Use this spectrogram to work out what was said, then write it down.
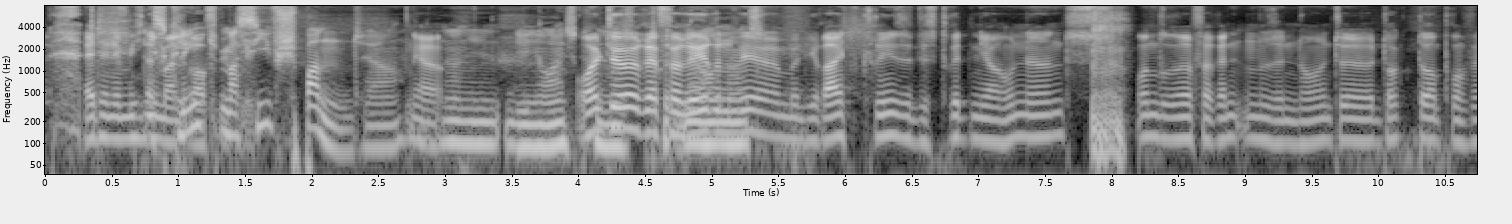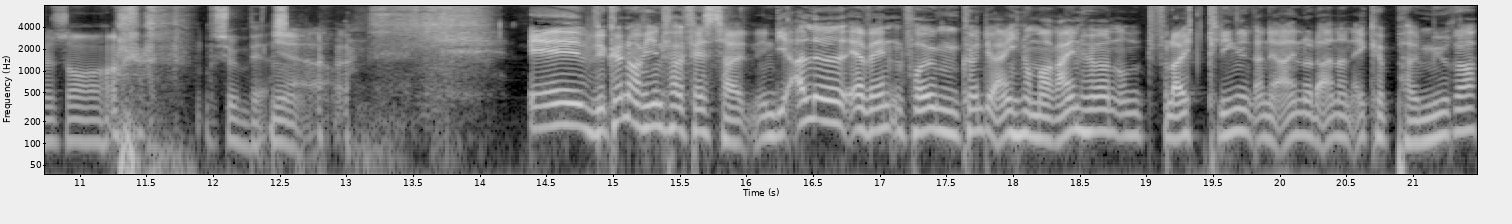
Hätte nämlich Das niemand klingt drauf geklickt. massiv spannend, ja. Ja. Die, die Reichskrise Heute referieren wir über die Reichskrise des dritten Jahrhunderts. Unsere Referenten sind heute Doktor, Professor. Schön wär's. Ja. Äh, wir können auf jeden Fall festhalten, in die alle erwähnten Folgen könnt ihr eigentlich nochmal reinhören und vielleicht klingelt an der einen oder anderen Ecke Palmyra.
